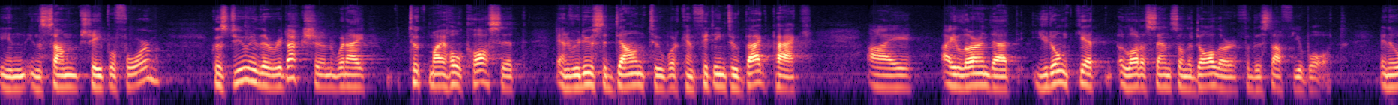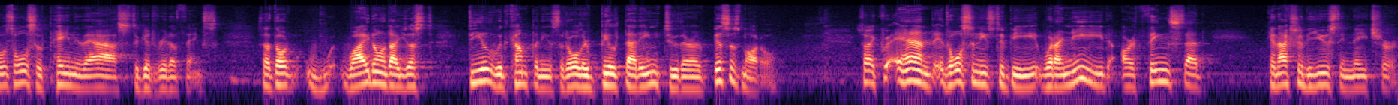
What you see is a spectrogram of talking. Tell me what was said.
in, in some shape or form. Because during the reduction, when I took my whole closet and reduced it down to what can fit into a backpack, I I learned that you don't get a lot of cents on the dollar for the stuff you bought. And it was also a pain in the ass to get rid of things. So I thought, why don't I just deal with companies that already built that into their business model. So I, and it also needs to be what I need are things that can actually be used in nature.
